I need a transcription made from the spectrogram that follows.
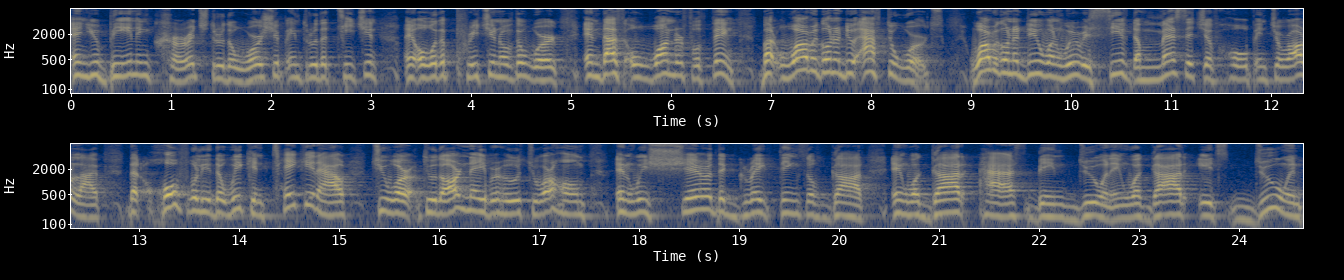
and you're being encouraged through the worship and through the teaching and all the preaching of the word. And that's a wonderful thing. But what are we going to do afterwards? What are we going to do when we receive the message of hope into our life that hopefully that we can take it out to our to our neighborhoods, to our home, and we share the great things of God and what God has been doing and what God is doing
